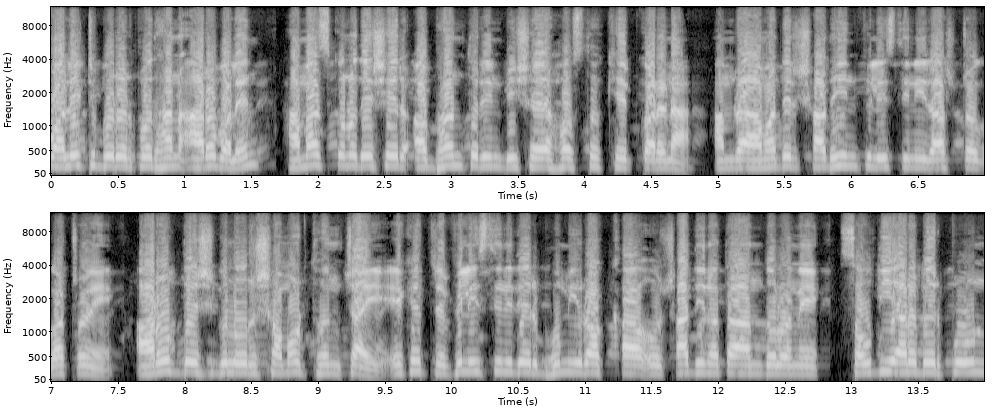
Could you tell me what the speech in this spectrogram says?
পলিট ব্যুরোর প্রধান আরও বলেন, হামাস কোন দেশের অভ্যন্তরীণ বিষয়ে হস্তক্ষেপ করে না। আমরা আমাদের স্বাধীন ফিলিস্তিনি রাষ্ট্র গঠনে আরব দেশগুলোর সমর্থন চাই। এক্ষেত্রে ফিলিস্তিনিদের ভূমি রক্ষা ও স্বাধীনতা আন্দোলনে সৌদি আরবের পূর্ণ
